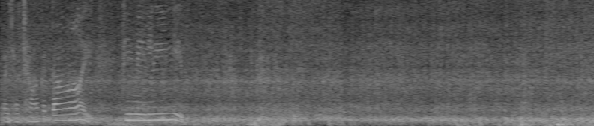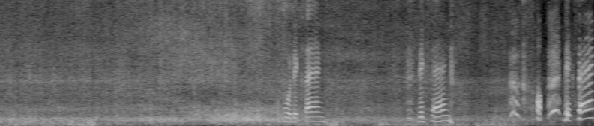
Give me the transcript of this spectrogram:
ไปช้าๆก็ได้ พี่ไม่รีบ โอ้เด็กแซง เด็กแซง เด็กแซง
